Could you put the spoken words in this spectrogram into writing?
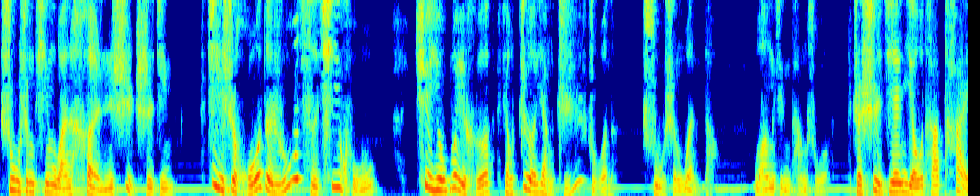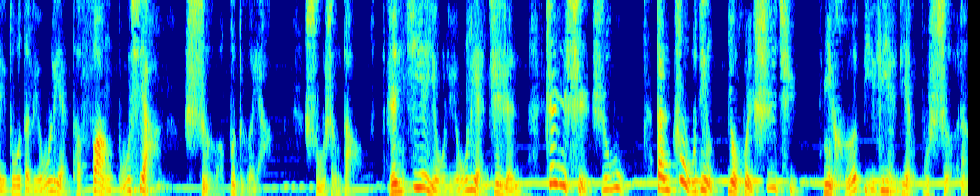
书生听完很是吃惊，既是活得如此凄苦，却又为何要这样执着呢？书生问道。王敬堂说：“这世间有他太多的留恋，他放不下，舍不得呀。”书生道：“人皆有留恋之人，珍视之物，但注定又会失去，你何必恋恋不舍呢？”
